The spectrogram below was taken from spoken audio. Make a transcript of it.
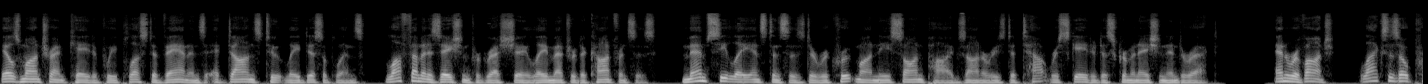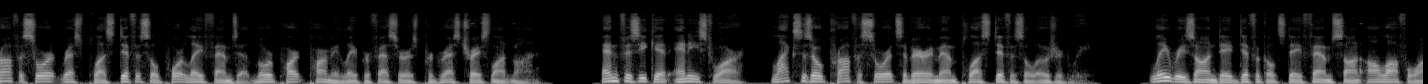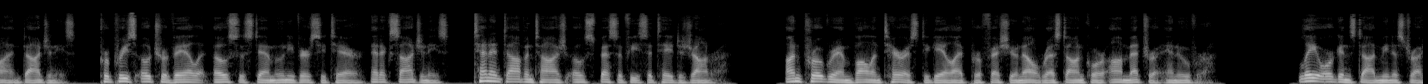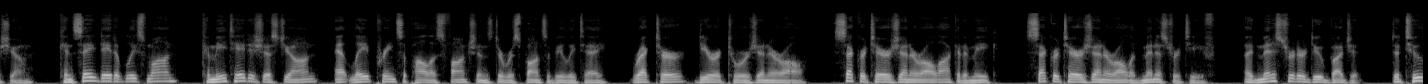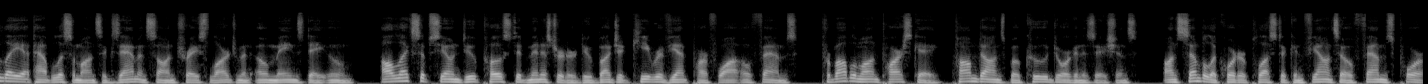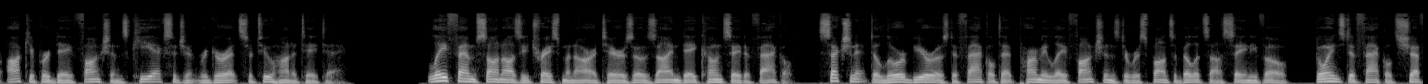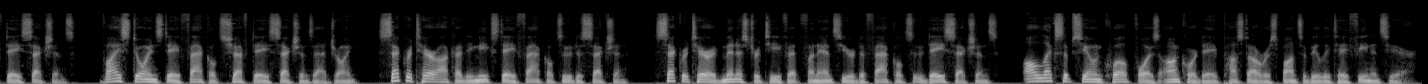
Ils montrent que depuis plus de 20 ans et dans toutes les disciplines, la féminisation progresse chez les maîtres de conférences, même si les instances de recrutement ne sont pas exonérées de tout risque de discrimination indirecte. En revanche, l'accès au professeur reste plus difficile pour les femmes et leur part parmi les professeurs progresse très lentement. En physique et en histoire, l'accès au professeur s'avère même plus difficile aujourd'hui. Les raisons des difficultés des femmes sont à la fois endogènes, propriétés au travail et au système universitaire, et exogènes, tenant davantage aux spécificités de genre. Un programme volontariste d'égalité professionnelle reste encore à mettre en œuvre. Les organes d'administration, conseil d'établissement, comité de gestion, et les principales fonctions de responsabilité, recteur, directeur général, secrétaire général académique, secrétaire général administratif, administrateur du budget, de tous les établissements examen sont très largement aux mains des hommes, à l'exception du poste administrateur du budget qui revient parfois aux femmes, probablement parce que, dans beaucoup d'organisations, ensemble accorder plus de confiance aux femmes pour occuper des fonctions qui exigent rigueur et surtout. Les femmes sont aussi très minoritaires au sein des conseils de faculté, section de leurs bureaux de faculté parmi les fonctions de responsabilités à ces niveaux, doyens de faculté chef des sections, vice doyens des faculté chef des sections adjoint, secrétaire académique des facultés de section, secrétaire administratif et financier de facultés ou des sections, à l'exception quelquefois encore des postes à responsabilité financière.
